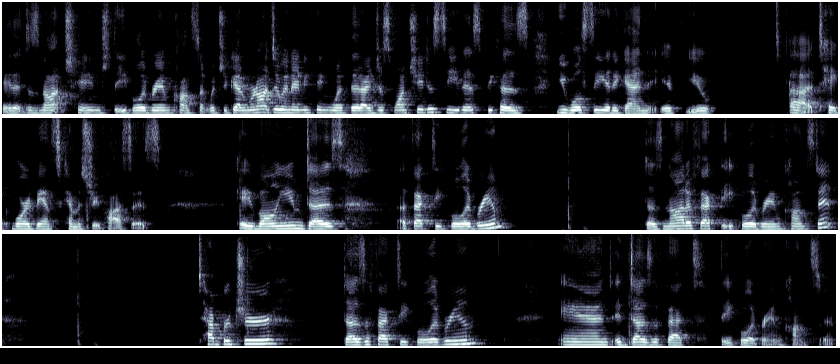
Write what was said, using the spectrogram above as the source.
Okay, that does not change the equilibrium constant, which again, we're not doing anything with it. I just want you to see this because you will see it again if you uh, take more advanced chemistry classes. Okay, volume does affect equilibrium, does not affect the equilibrium constant. Temperature does affect equilibrium, and it does affect the equilibrium constant.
